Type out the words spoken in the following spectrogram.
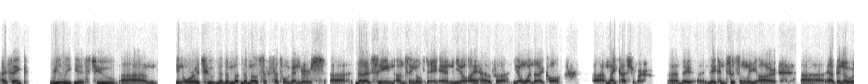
I think really is to um, in order to the, the, the most successful vendors uh, that I've seen on Singles Day, and you know I have uh, you know one that I call uh, my customer. Uh, they they consistently are have been over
